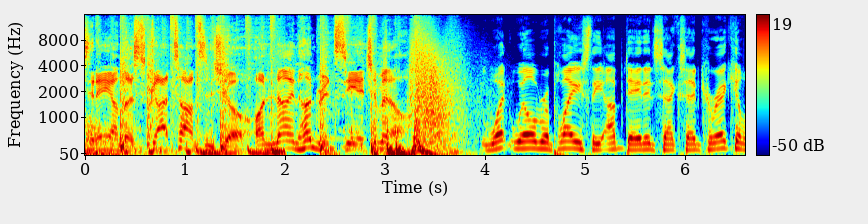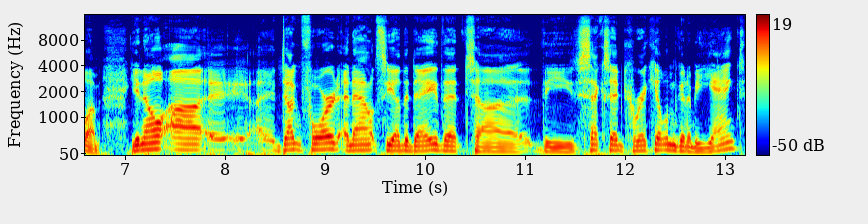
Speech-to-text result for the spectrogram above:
Today on The Scott Thompson Show on 900 CHML what will replace the updated sex ed curriculum? You know, uh, uh Doug Ford announced the other day that uh, the sex ed curriculum going to be yanked,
